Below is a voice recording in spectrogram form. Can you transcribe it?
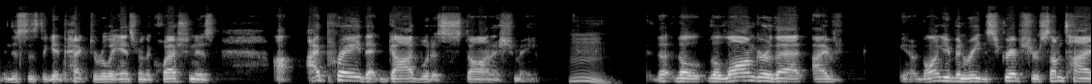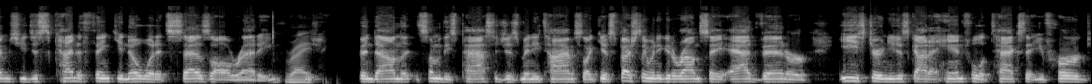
and this is to get back to really answering the question, is uh, I pray that God would astonish me. Mm. The, the the longer that I've you know, the longer you've been reading scripture, sometimes you just kind of think you know what it says already. Right been down the, some of these passages many times, like especially when you get around, say, Advent or Easter, and you just got a handful of texts that you've heard,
